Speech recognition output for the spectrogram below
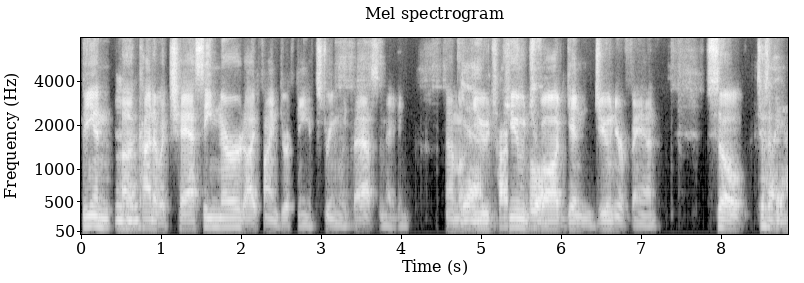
being uh, Mhm. kind of a chassis nerd i find drifting extremely fascinating i'm a Yeah, huge huge cool. Vaughn Gittin junior fan so just Oh, yeah.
